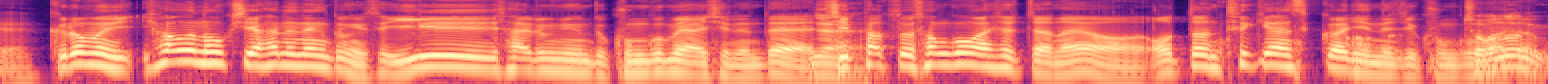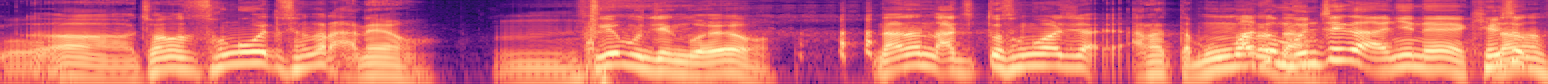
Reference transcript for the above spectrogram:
예. 그러면 형은 혹시 하는 행동 있어요? 2146님도 궁금해 하시는데 네. 집합도 성공하셨잖아요. 어떤 특이한 습관이 있는지 저는, 궁금하다고. 아, 저는 성공했다 생각을 안 해요. 음. 그게 문제인 거예요. 나는 아직도 성공하지 않았다. 아, 목마르다. 그건 문제가 아니네. 계속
